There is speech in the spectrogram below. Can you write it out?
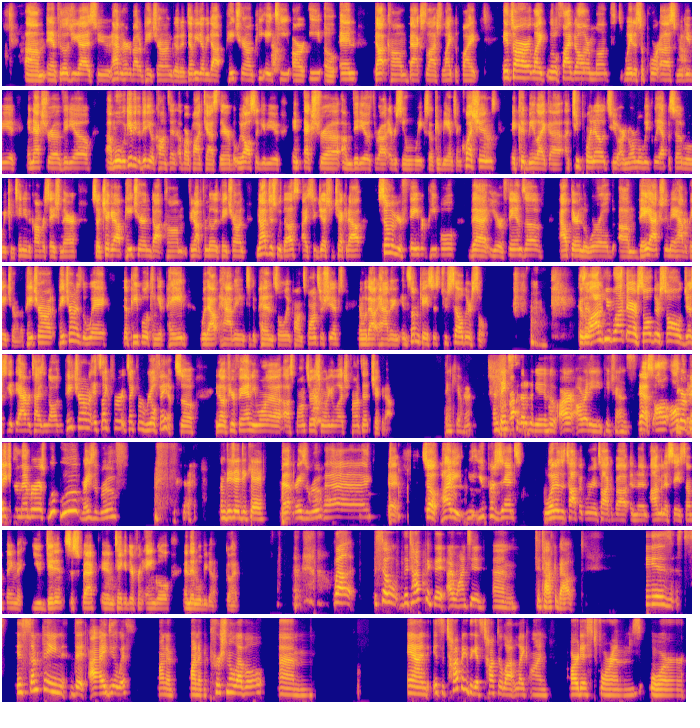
Um, and for those of you guys who haven't heard about our Patreon, go to www.patreon, P-A-T-R-E-O-N dot com backslash light the fight. It's our like little $5 a month way to support us. And we give you an extra video. Um, well, we'll give you the video content of our podcast there, but we also give you an extra um, video throughout every single week. So it could be answering questions. It could be like a, a 2.0 to our normal weekly episode where we continue the conversation there. So check it out, patreon.com. If you're not familiar with Patreon, not just with us, I suggest you check it out. Some of your favorite people that you're fans of out there in the world, um, they actually may have a Patreon. A Patreon, Patreon is the way that people can get paid without having to depend solely upon sponsorships and without having, in some cases, to sell their soul. Because a lot of people out there have sold their soul just to get the advertising dollars. Patreon, it's like for it's like for real fans. So, you know, if you're a fan, you want to uh, sponsor us, you want to get a little extra content, check it out. Thank you. Okay. And thanks to those of you who are already patrons. Yes, all, all of our Patreon members, whoop whoop, raise the roof. From DJ DK. Yeah, raise the roof. Hey. Okay. So Heidi, you, you present what is the topic we're going to talk about, and then I'm going to say something that you didn't suspect and take a different angle, and then we'll be done. Go ahead. Well, so the topic that I wanted um, to talk about is is something that I deal with on a on a personal level um and it's a topic that gets talked a lot like on artist forums or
